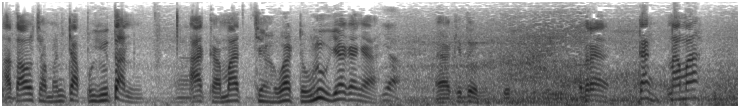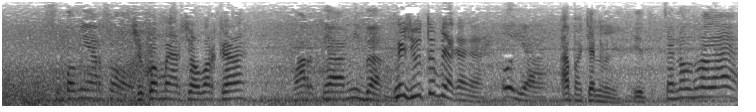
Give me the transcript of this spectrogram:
Atau zaman kabuyutan Nah. agama Jawa dulu ya Kang ya? Ya, Ya gitu. Tuh. Terus, Kang, nama Sukomi Arso, Sukomi Arso warga warga Ngibang. ini YouTube ya Kang? Oh iya, Apa channelnya? Itu. channel saya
